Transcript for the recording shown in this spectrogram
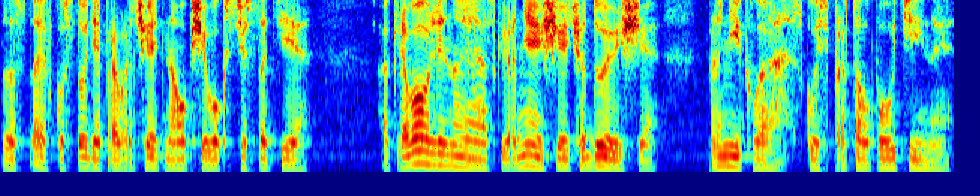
заставив кустодия проворчать на общей вокс-частоте. Окровавленное, оскверняющее чудовище проникло сквозь портал паутины.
